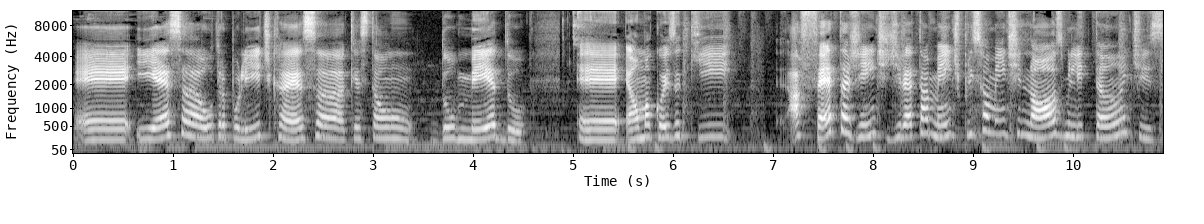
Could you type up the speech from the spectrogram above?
É, e essa outra política, essa questão do medo, é, é uma coisa que afeta a gente diretamente, principalmente nós militantes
